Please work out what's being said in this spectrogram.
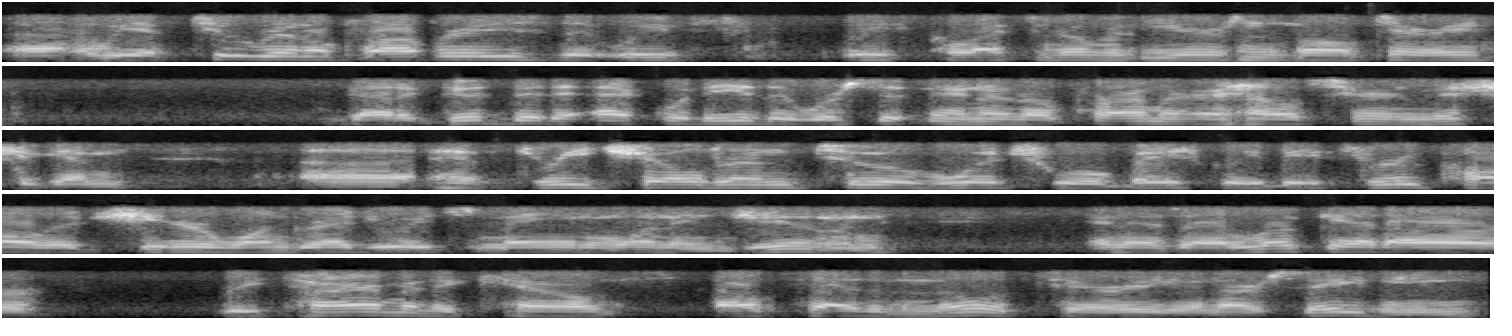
Uh, we have two rental properties that we've we've collected over the years in the military. Got a good bit of equity that we're sitting in in our primary house here in Michigan. Uh, have three children, two of which will basically be through college here. One graduates May and one in June. And as I look at our retirement accounts outside of the military and our savings.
